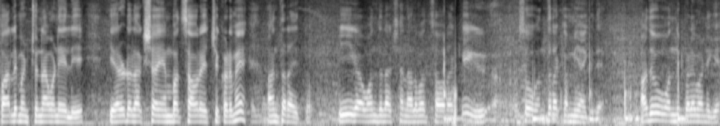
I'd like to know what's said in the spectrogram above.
ಪಾರ್ಲಿಮೆಂಟ್ ಚುನಾವಣೆಯಲ್ಲಿ ಎರಡು ಲಕ್ಷ ಎಂಬತ್ತು ಸಾವಿರ ಹೆಚ್ಚು ಕಡಿಮೆ ಅಂತರ ಇತ್ತು. ಈಗ ಒಂದು ಲಕ್ಷ ನಲವತ್ತು ಸಾವಿರಕ್ಕೆ ಸೊ ಅಂತರ ಕಮ್ಮಿ ಆಗಿದೆ. ಅದು ಒಂದು ಬೆಳವಣಿಗೆ.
